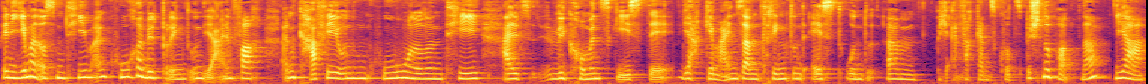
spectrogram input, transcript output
wenn jemand aus dem Team einen Kuchen mitbringt und ihr einfach einen Kaffee und einen Kuchen oder einen Tee als Willkommensgeste, ja, gemeinsam trinkt und esst und ähm, euch einfach ganz kurz beschnuppert, ne? Ja,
